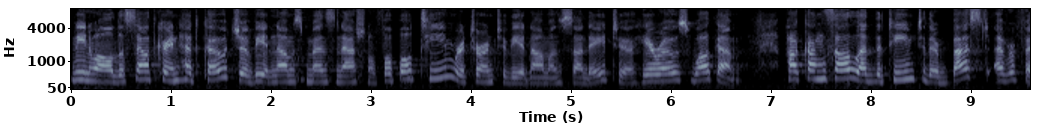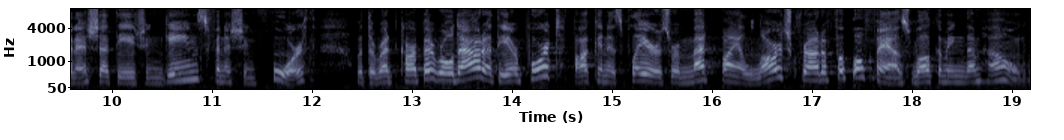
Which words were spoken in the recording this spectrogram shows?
Meanwhile, the South Korean head coach of Vietnam's men's national football team returned to Vietnam on Sunday to a hero's welcome. Park Hang-seo led the team to their best ever finish at the Asian Games, finishing fourth. With the red carpet rolled out at the airport, Park and his players were met by a large crowd of football fans welcoming them home.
